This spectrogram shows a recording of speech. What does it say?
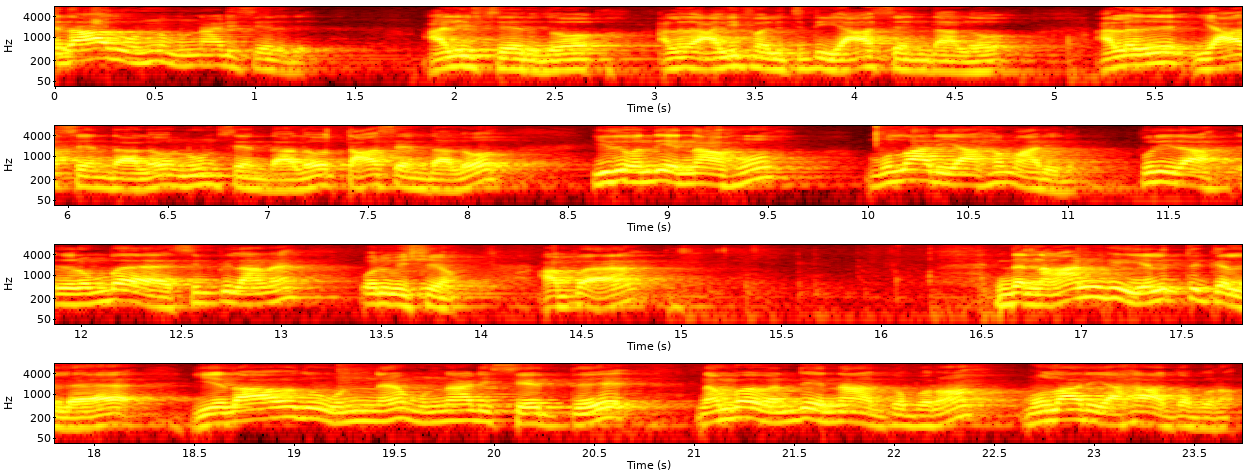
ஏதாவது ஒன்று முன்னாடி சேருது. அலிஃப் சேருதோ அல்லது அலிஃப் அழிச்சிட்டு யா சேர்ந்தாலோ அல்லது யா சேர்ந்தாலோ நூன் சேர்ந்தாலோ தா சேர்ந்தாலோ இது வந்து என்னாகும்? முலாரியாக மாறிடும். புரியுதா? இது ரொம்ப சிம்பிளான ஒரு விஷயம். அப்போ இந்த நான்கு எழுத்துக்களில் ஏதாவது ஒன்றை முன்னாடி சேர்த்து நம்ம வந்து என்ன ஆக்க போகிறோம் முலாரியாக ஆக்க போகிறோம்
